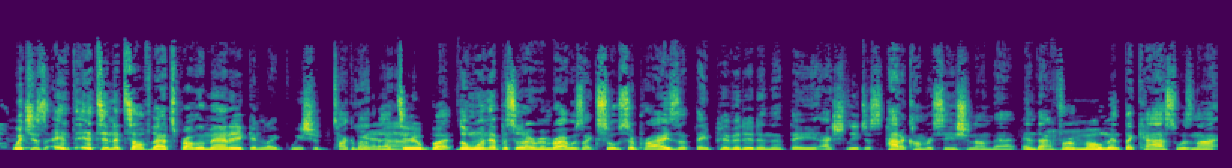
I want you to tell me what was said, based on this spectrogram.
which is it, it's in itself that's problematic and like we should talk about yeah. that too but the one episode i remember i was like so surprised that they pivoted and that they actually actually just had a conversation on that. And that mm-hmm. for a mm-hmm. moment, the cast was not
